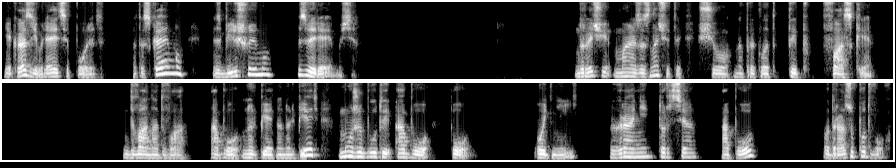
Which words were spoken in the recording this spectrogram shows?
яка з'являється поряд. Натискаємо, збільшуємо, звіряємося. До речі, маю зазначити, що, наприклад, тип фаски 2 на 2 або 0,5 на 0,5 може бути або по одній грані торця, або одразу по двох.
